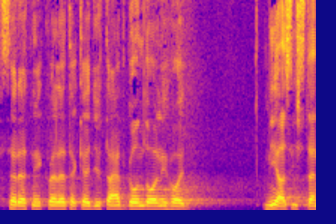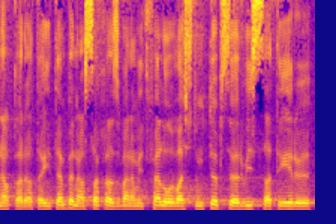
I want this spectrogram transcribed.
szeretnék veletek együtt átgondolni, hogy mi az Isten akarata. Itt ebben a szakaszban, amit felolvastunk, többször visszatérő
